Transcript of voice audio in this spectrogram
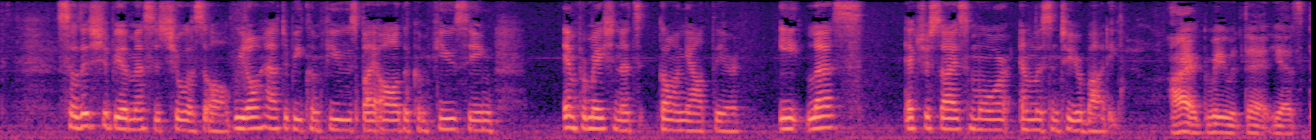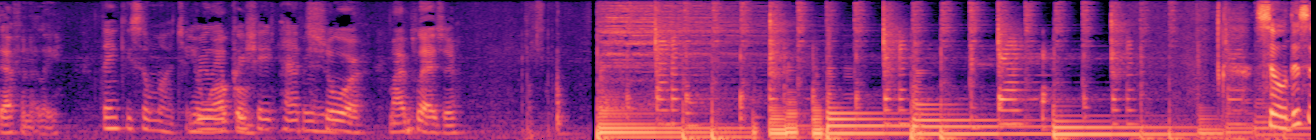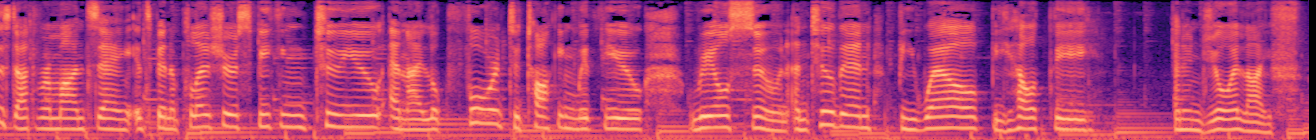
so this should be a message to us all. We don't have to be confused by all the confusing information that's going out there. Eat less exercise more and listen to your body. I agree with that. Yes definitely. Thank you so much. You're really welcome. appreciate having you. Sure. My pleasure So, this is Dr. Rahman saying it's been a pleasure speaking to you, and I look forward to talking with you real soon. Until then, be well, be healthy, and enjoy life.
